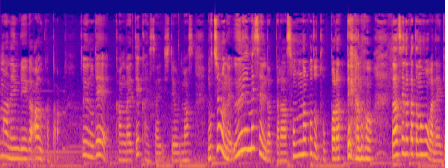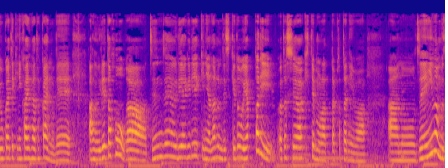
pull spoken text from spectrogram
まあ、年齢が合う方というので考えて開催しております。もちろんね運営目線だったらそんなこと取っ払って あの男性の方の方がね業界的に会費が高いのであの入れた方が全然売上利益にはなるんですけどやっぱり私は来てもらった方にはあの全員は難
